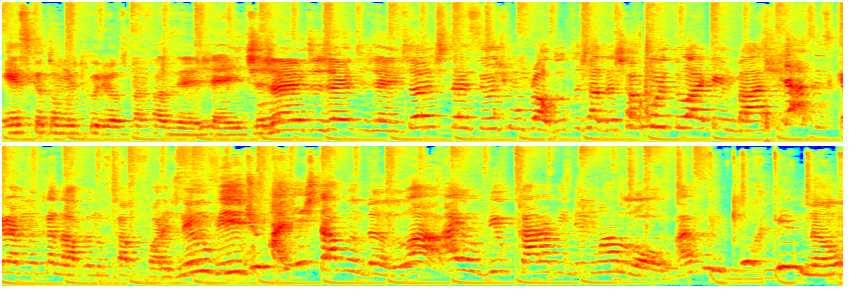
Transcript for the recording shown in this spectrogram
Esse que eu tô muito curioso pra fazer, gente. Gente, gente, gente, antes desse último produto, já deixa muito like aí embaixo. Já se inscreve no canal pra não ficar por fora de nenhum vídeo. A gente tava andando lá, aí eu vi o cara vendendo uma LOL. Aí eu falei, por que não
